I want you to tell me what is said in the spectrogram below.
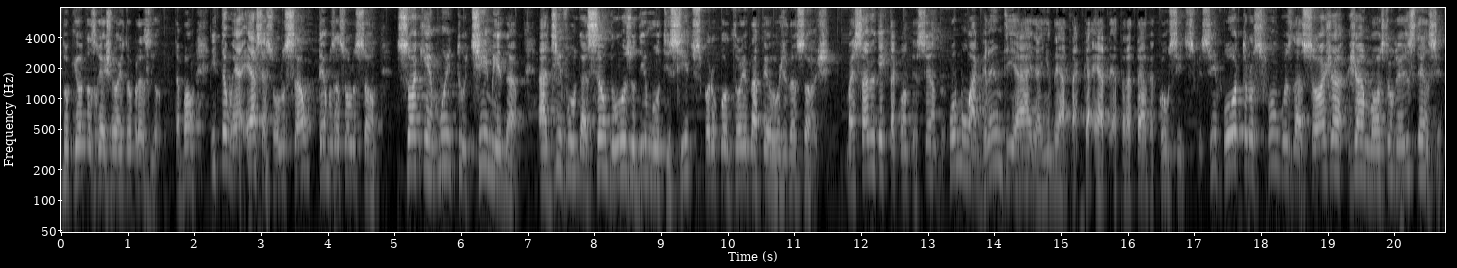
do que outras regiões do Brasil, tá bom? Então, é, essa é a solução, temos a solução. Só que é muito tímida a divulgação do uso de multissítios para o controle da ferrugem da soja. Mas sabe o que está acontecendo? Como uma grande área ainda é, ataca, é, é, tratada com sítio específico, outros fungos da soja já mostram resistência,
